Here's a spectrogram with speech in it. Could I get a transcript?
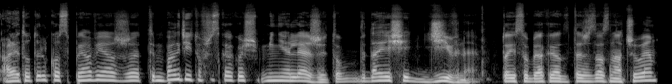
ale to tylko sprawia, że tym bardziej to wszystko jakoś mi nie leży. To wydaje się dziwne. Tutaj sobie akurat też zaznaczyłem.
